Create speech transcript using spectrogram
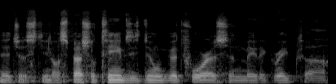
it just, you know, special teams, he's doing good for us and made a great, uh, actually,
